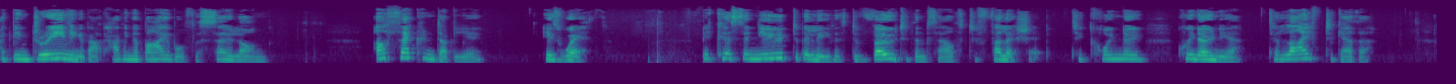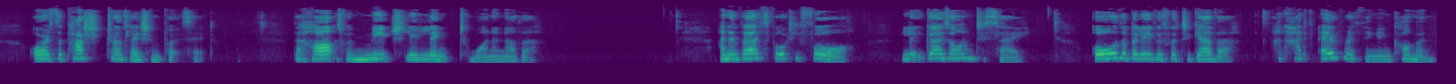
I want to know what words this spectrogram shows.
I've been dreaming about having a Bible for so long. Our second W is with, because the new believers devoted themselves to fellowship, to koinonia, to life together. Or as the Passion Translation puts it, the hearts were mutually linked to one another. And in verse 44, Luke goes on to say, all the believers were together and had everything in common.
